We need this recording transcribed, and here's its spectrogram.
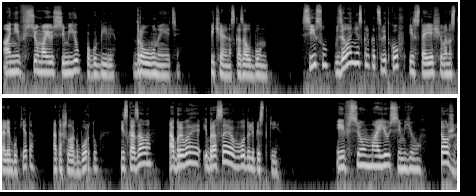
Они всю мою семью погубили, друуны эти», — печально сказал Бун. Сису взяла несколько цветков из стоящего на столе букета, отошла к борту и сказала, обрывая и бросая в воду лепестки. «И всю мою семью тоже».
